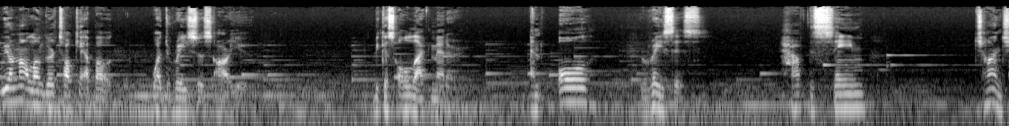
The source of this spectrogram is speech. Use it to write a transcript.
we are no longer talking about what races are you because all life matter and all races have the same chance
